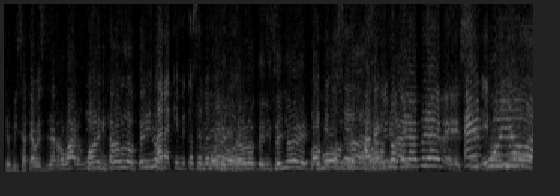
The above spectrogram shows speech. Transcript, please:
Revisaste a si te robaron. O le quitaron los tenis, no. Ahora Químico se ve O le quitaron los tenis. Señores, vamos a otra. Seguimos con las breves. Puyúa.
